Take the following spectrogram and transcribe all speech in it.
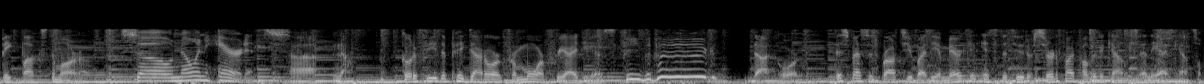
big bucks tomorrow. So, no inheritance. Uh, no. Go to feedthepig.org for more free ideas. Feedthepig.org. This message brought to you by the American Institute of Certified Public Accountants and the Ad Council.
